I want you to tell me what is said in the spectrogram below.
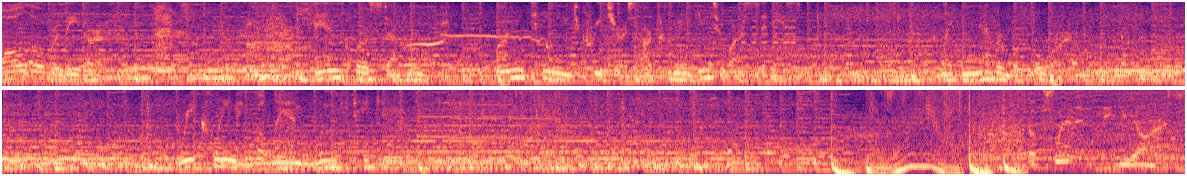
All over the earth and close to home, untamed creatures are coming into our cities like never before reclaiming the land we've taken. The planet may be ours,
